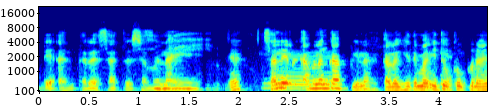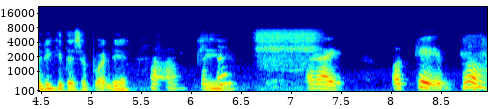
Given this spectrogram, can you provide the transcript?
di antara satu sama lain ya saling Ya. melengkapi lah kalau kita memang itu Ya. kekurangan dia kita support dia Ha, okey betul. Alright. Okay. Huh.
